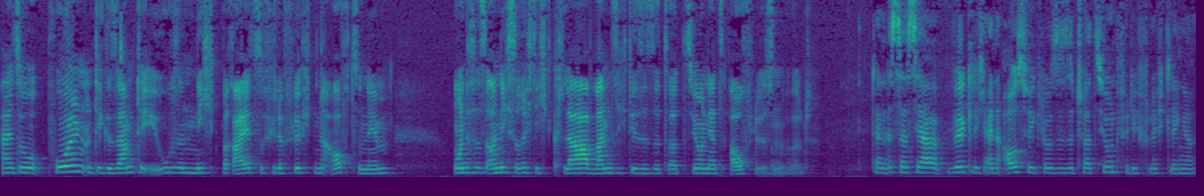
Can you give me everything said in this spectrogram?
Also Polen und die gesamte EU sind nicht bereit, so viele Flüchtende aufzunehmen, und es ist auch nicht so richtig klar, wann sich diese Situation jetzt auflösen wird. Dann ist das ja wirklich eine ausweglose Situation für die Flüchtlinge.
